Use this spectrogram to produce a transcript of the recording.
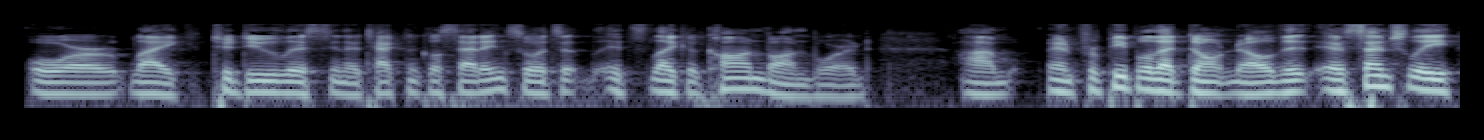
or like to-do lists in a technical setting. So it's a, it's like a Kanban board. Um, and for people that don't know, that essentially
